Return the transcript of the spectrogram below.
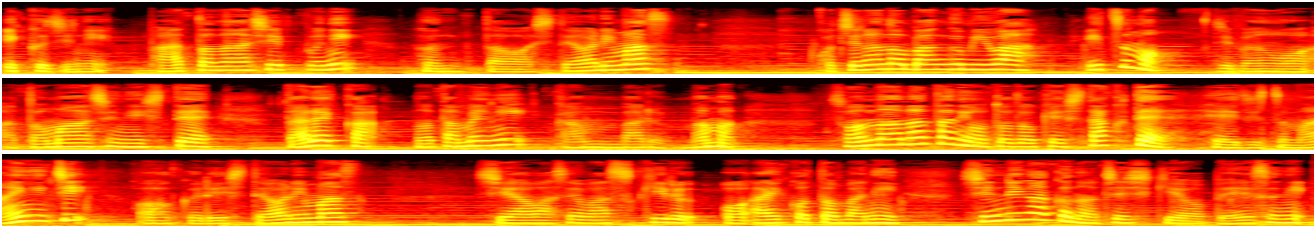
育児にパートナーシップに奮闘しております。こちらの番組はいつも自分を後回しにして誰かのために頑張るママ、そんなあなたにお届けしたくて平日毎日お送りしております。幸せはスキルを合言葉に心理学の知識をベースに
